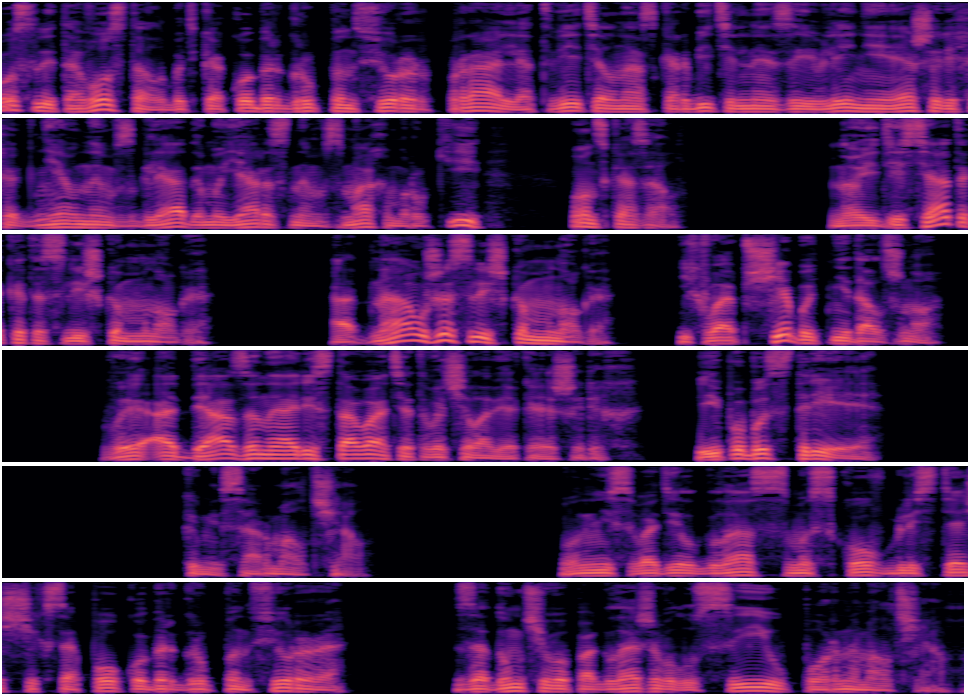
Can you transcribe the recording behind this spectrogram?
После того, стало быть, как обергруппенфюрер Праль ответил на оскорбительное заявление Эшериха гневным взглядом и яростным взмахом руки, он сказал, «Но и десяток — это слишком много. Одна уже слишком много. Их вообще быть не должно. Вы обязаны арестовать этого человека, Эшерих. И побыстрее». Комиссар молчал. Он не сводил глаз с мысков блестящих сапог обергруппенфюрера, задумчиво поглаживал усы и упорно молчал.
